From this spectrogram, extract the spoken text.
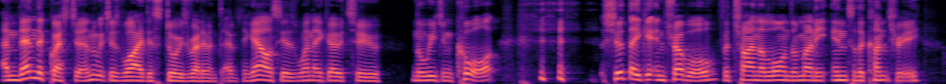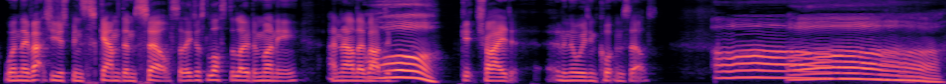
And then the question, which is why this story is relevant to everything else, is when they go to Norwegian court, should they get in trouble for trying to launder money into the country when they've actually just been scammed themselves? So they just lost a load of money and now they're about to Oh. get tried in a Norwegian court themselves. oh. Oh.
